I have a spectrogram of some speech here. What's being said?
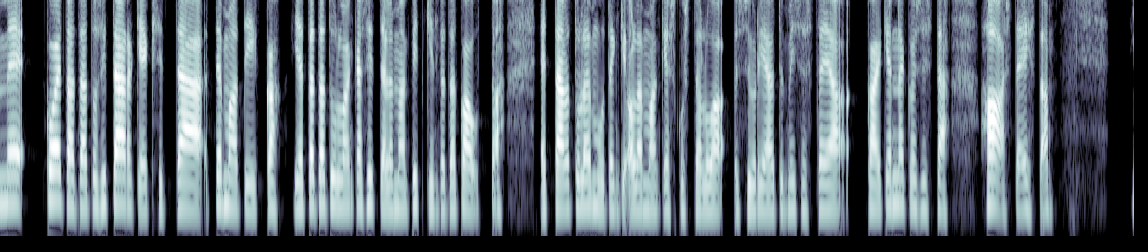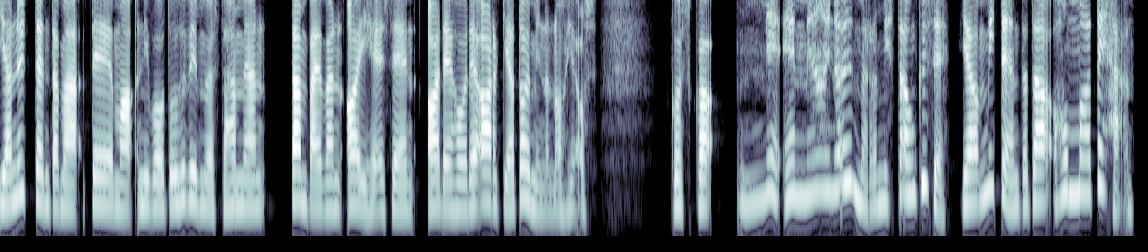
me koetaan tämä tosi tärkeäksi tämä tematiikka ja tätä tullaan käsittelemään pitkin tätä kautta. Että täällä tulee muutenkin olemaan keskustelua syrjäytymisestä ja kaiken näköisistä haasteista. Ja nyt tämä teema nivoutuu hyvin myös tähän meidän tämän päivän aiheeseen ADHD-arki ja toiminnanohjaus, koska me emme aina ymmärrä, mistä on kyse ja miten tätä hommaa tehdään.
